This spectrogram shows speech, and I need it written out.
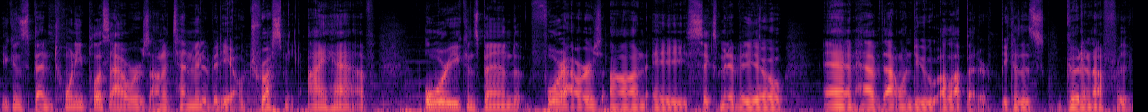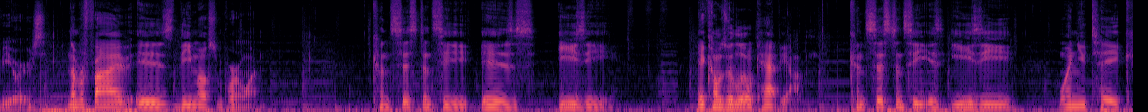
you can spend 20 plus hours on a 10 minute video. Trust me, I have. Or you can spend 4 hours on a 6 minute video and have that one do a lot better because it's good enough for the viewers. Number five is the most important one. Consistency is easy. It comes with a little caveat. Consistency is easy when you take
